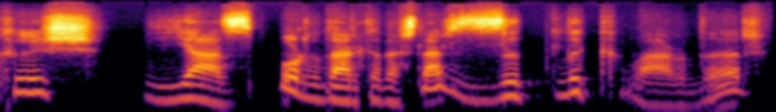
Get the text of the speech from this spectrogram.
kış, yaz. Burada da arkadaşlar zıtlık vardır.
